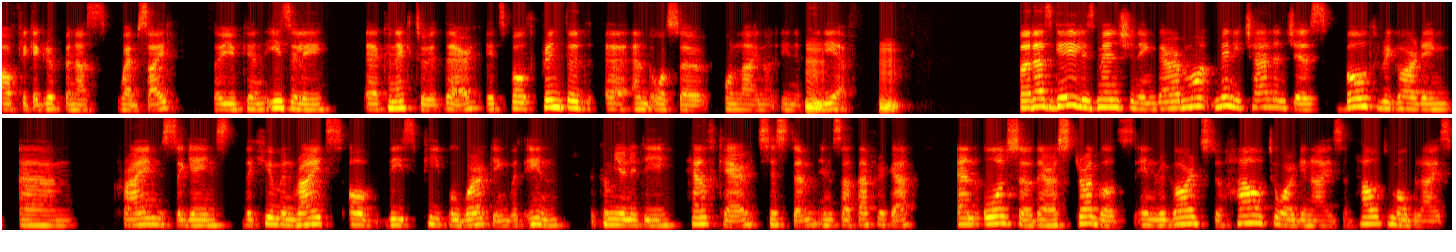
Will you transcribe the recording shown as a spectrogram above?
Afrika Grupperna's website, so you can easily uh, connect to it there. It's both printed uh, and also online in a Mm. PDF. Mm. But as Gail is mentioning, there are mo- many challenges, both regarding um, crimes against the human rights of these people working within the community healthcare system in South Africa. And also, there are struggles in regards to how to organize and how to mobilize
